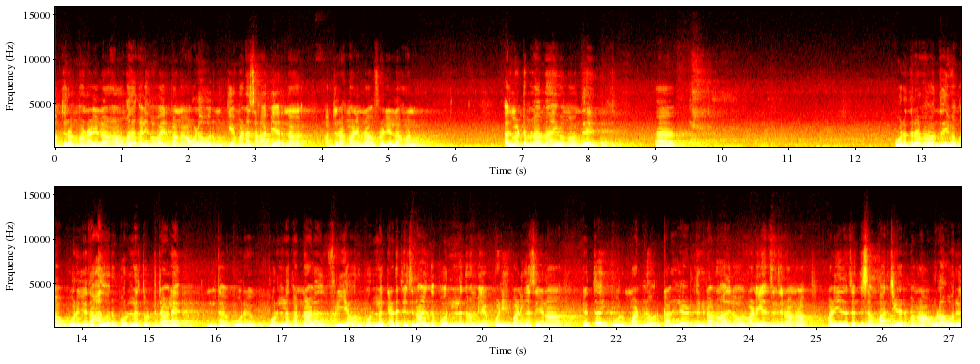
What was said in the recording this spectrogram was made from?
அப்துல் ரஹ்மான் அலி அவங்க தான் கலீஃபா ஆயிருப்பாங்க அவ்வளோ ஒரு முக்கியமான சஹாபியாக இருந்தாங்க. அப்துல் ரஹ்மான் இப்னு அலி அல்லாஹ் அது மட்டும் இல்லாமல் இவங்க வந்து ஒரு தடவை வந்து இவங்க ஒரு ஏதாவது ஒரு பொருளை தொட்டுட்டாலே இந்த ஒரு பொருளை கண்ணால் ஃப்ரீயாக ஒரு பொருளை கிடைச்சிச்சுன்னா இந்த பொருள்லேருந்து நம்ம எப்படி வணிகம் செய்யலாம்? எதை ஒரு மண் ஒரு கல் எடுத்துக்கிட்டாலும் அதில் ஒரு வணிகத்தை செஞ்சுருவாங்களாம். வணிகத்தை செஞ்சு சம்பாரிச்சிட்டே இருப்பாங்களாம் அவ்வளோ ஒரு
